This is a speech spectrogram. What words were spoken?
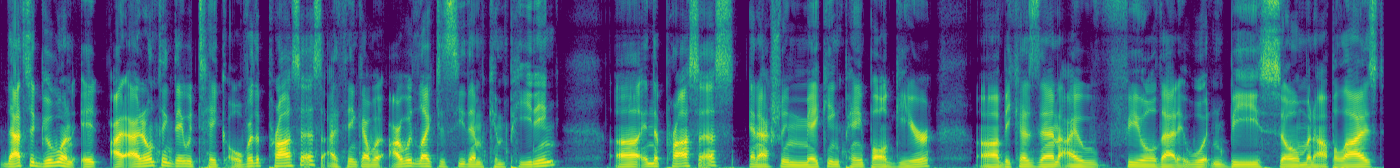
that's a good one. It I, I don't think they would take over the process. I think I would I would like to see them competing uh, in the process and actually making paintball gear uh, because then I feel that it wouldn't be so monopolized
